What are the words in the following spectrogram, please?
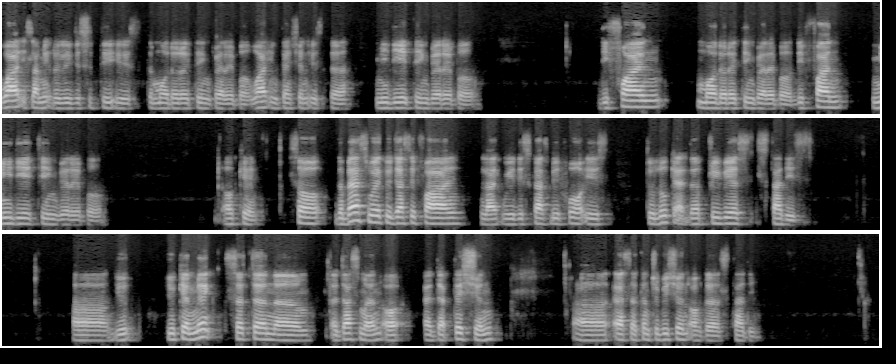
why Islamic religiosity is the moderating variable, why intention is the mediating variable. Define moderating variable. Define mediating variable. Okay, so the best way to justify, like we discussed before, is to look at the previous studies. Uh, you, you can make certain um, adjustment or adaptation uh, as a contribution of the study.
